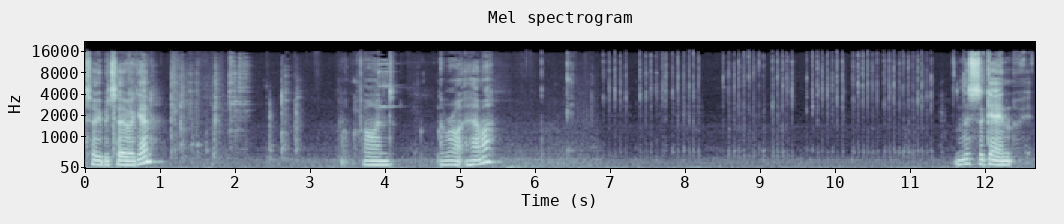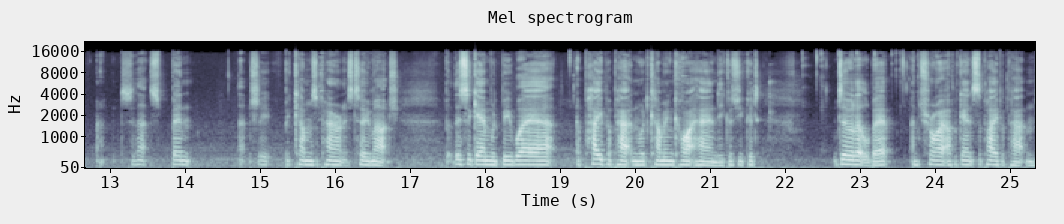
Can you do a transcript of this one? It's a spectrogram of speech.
2x2 again. Find the right hammer. And this again, so that's bent actually it becomes apparent it's too much. But this again would be where a paper pattern would come in quite handy because you could do a little bit and try it up against the paper pattern.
